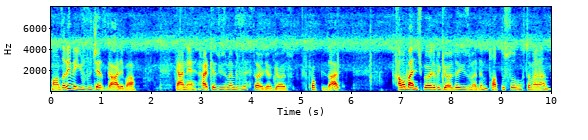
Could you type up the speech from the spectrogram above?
manzarayı ve yüzeceğiz galiba. Yani herkes yüzmemizi söylüyor. Göl çok güzel. Ama ben hiç böyle bir gölde yüzmedim. Tatlı su muhtemelen.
